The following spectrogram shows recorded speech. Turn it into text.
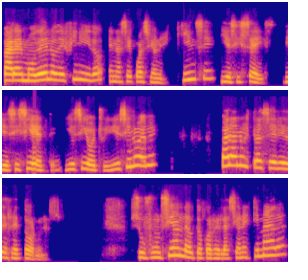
para el modelo definido en las ecuaciones 15, 16, 17, 18 y 19 para nuestra serie de retornos. Su función de autocorrelación estimada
